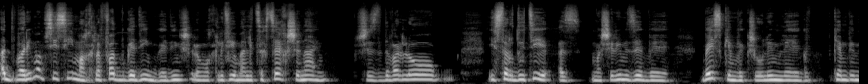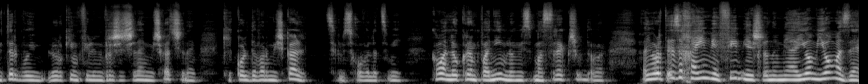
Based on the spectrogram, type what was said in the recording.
הדברים הבסיסיים, החלפת בגדים, בגדים שלא מחליפים, הלצחצח שיניים, שזה דבר לא הישרדותי, אז משאירים את זה בבייסקים, וכשעולים לקמפים יותר גבוהים, לא לוקחים אפילו מברשת שיניים, משחת שיניים, כי כל דבר משקל, צריך לסחוב על עצמי. כמובן, לא קרם פנים, לא מסרק, שום דבר. אני אומרת, איזה חיים יפים יש לנו מהיום יום הזה,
